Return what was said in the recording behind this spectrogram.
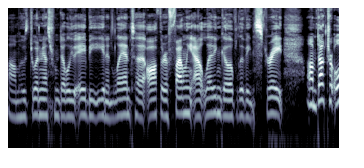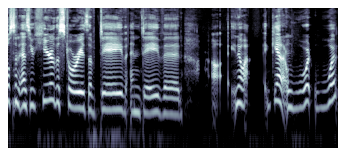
um, who's joining us from WABE in Atlanta, author of Finally Out Letting Go of Living Straight. Um, Dr. Olson, as you hear the stories of Dave and David, uh, you know, again, what what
